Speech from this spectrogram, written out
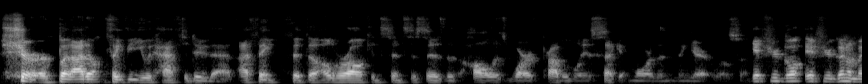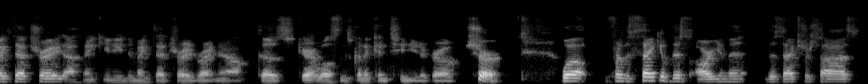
Sure, but I don't think that you would have to do that. I think that the overall consensus is that Hall is worth probably a second more than, than Garrett Wilson. if you're going if you're going to make that trade, I think you need to make that trade right now because Garrett Wilson's going to continue to grow. Sure. Well, for the sake of this argument, this exercise,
